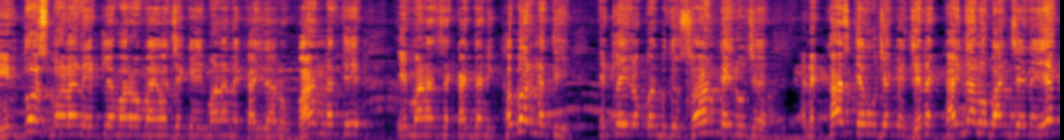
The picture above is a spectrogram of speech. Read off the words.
નિર્દોષ માણસને એટલે મારવામાં આવ્યા છે કે એ માણસને કાયદાનું ભાન નથી, એ માણસને કાયદાની ખબર નથી, એટલે એ લોકોએ બધું સહન કર્યું છે. અને ખાસ કહેવું છે કે જેને કાયદાનું ભાન છે એને એક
